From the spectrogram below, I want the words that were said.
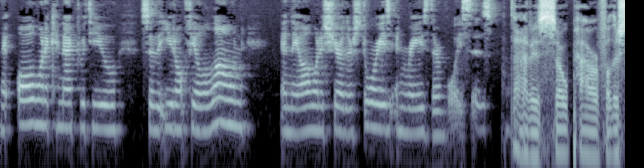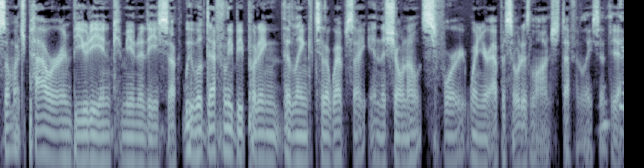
They all want to connect with you so that you don't feel alone. And they all want to share their stories and raise their voices. That is so powerful. There's so much power and beauty in community. So we will definitely be putting the link to the website in the show notes for when your episode is launched. Definitely, Cynthia.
